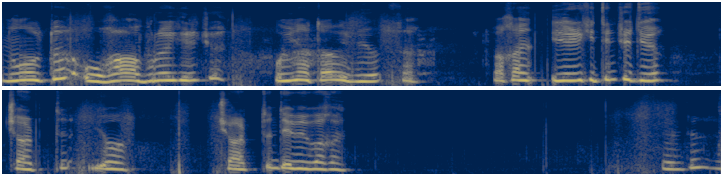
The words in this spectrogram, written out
Ne oldu? Oha buraya girince oyun hata veriyor. Bakın ileri gidince diyor çarptı. Yok. Çarptın değil mi bakın. Gördünüz mü?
